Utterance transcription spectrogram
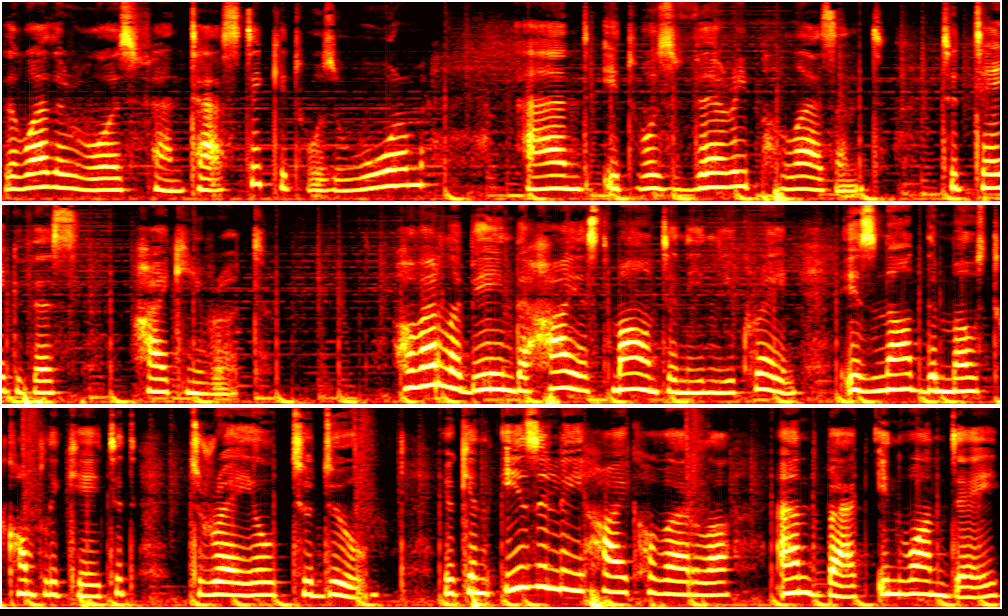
The weather was fantastic. It was warm and it was very pleasant to take this hiking route. Hoverla being the highest mountain in Ukraine is not the most complicated trail to do. You can easily hike Hoverla and back in one day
